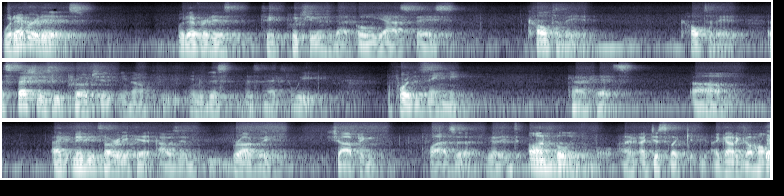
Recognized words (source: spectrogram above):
whatever it is, whatever it is to put you into that oh yeah space, cultivate it. Cultivate it. Especially as we approach in, you know, into this, this next week, before the zany kind of hits. Um, I, maybe it's already hit. I was in Broadway shopping plaza. It's unbelievable. I, I just like, I got to go home.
